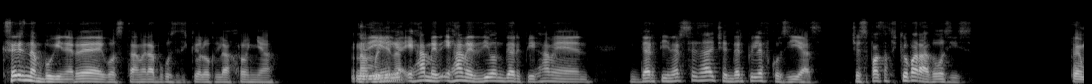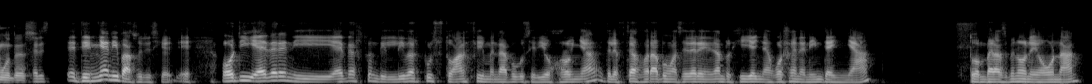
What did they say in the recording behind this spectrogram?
Ξέρεις να που γίνει ρε Κώστα μετά από 22 ολόκληρα χρόνια; Να μου Δηλαδή, γίνει. είχαμε, είχαμε δύο ντέρπι, είχαμε ντέρπι Merseyside και ντέρπι Λευκοσίας και σπάσαν δύο παραδόσεις. Πέ μου τες. Ξέρεις, Ε, τη μια είπα σου τη σχέση. Ε, ότι έδερε η Everton τη Liverpool στο Anfield μετά από 22 χρόνια. Η τελευταία φορά που μας έδερε ήταν το 1999, τον περασμένο αιώνα,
